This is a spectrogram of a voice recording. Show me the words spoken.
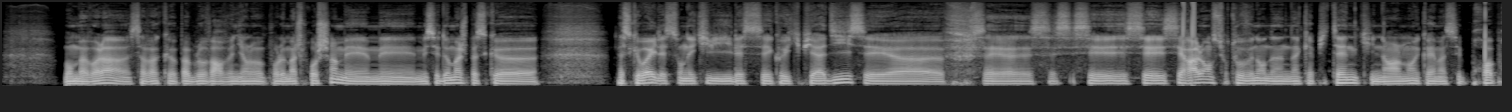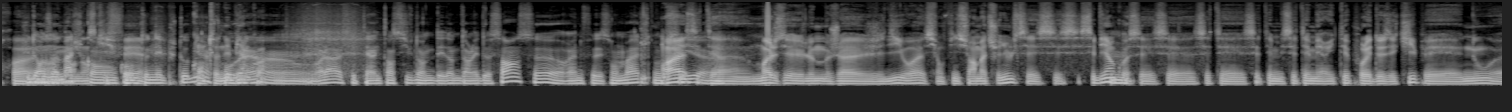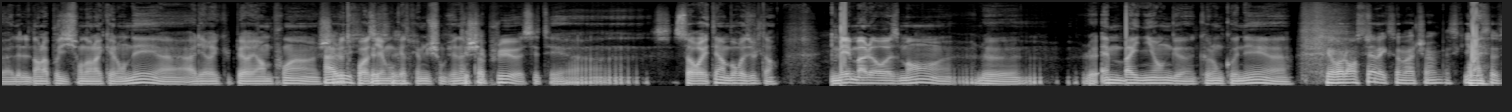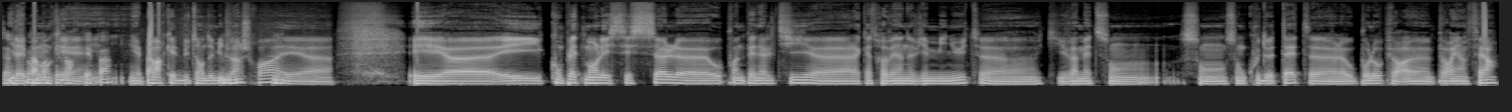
Bon ben voilà, ça va que Pablo va revenir pour le match prochain, mais mais mais c'est dommage parce que parce que ouais, il laisse son équipe, il laisse ses coéquipiers à 10 et euh, c'est c'est- c'est c'est c'est ralent surtout venant d'un capitaine qui normalement est quand même assez propre euh, Puis dans, un match qu'on fait. tenait plutôt bien. Qu'on tenait bien, hein. quoi. Euh, Voilà, c'était intensif dans, dans les deux sens. euh, Rennes faisait son match. Ouais, aussi, euh. moi, j'ai dit, ouais, si on finit sur un match nul, c'est c'est- c'est- c'est bien, Mm. quoi. C'est- c'est- C'était c'était c'était mérité pour les deux équipes et nous, dans la position dans laquelle on est, aller récupérer un point chez Ah le troisième ou quatrième du championnat, je sais plus. C'était, ça aurait été un bon résultat. Mais malheureusement, euh, le le M. Nyang que l'on connaît. euh, Qui est relancé avec ce match, hein, parce qu'il Ouais, n'avait pas manqué, pas. il n'avait pas marqué de but en 2020, je crois, et euh, et, euh, et complètement laissé seul euh, au point de penalty euh, à la 89e minute, euh, qui va mettre son son, son coup de tête euh, là où Polo peut euh, peut rien faire.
